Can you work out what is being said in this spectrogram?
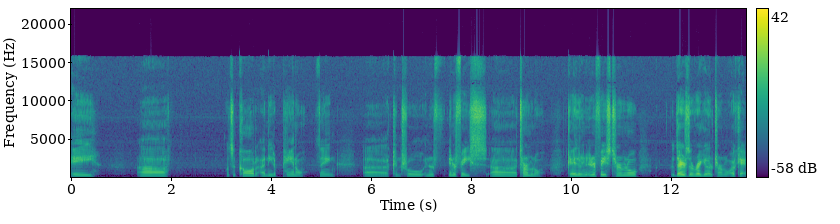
a, uh, what's it called? I need a panel thing. Uh, control inter interface uh, terminal. Okay, there's an interface terminal. There's a regular terminal. Okay,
